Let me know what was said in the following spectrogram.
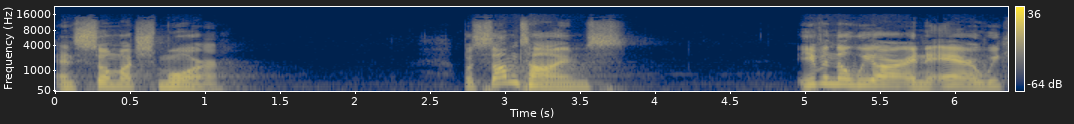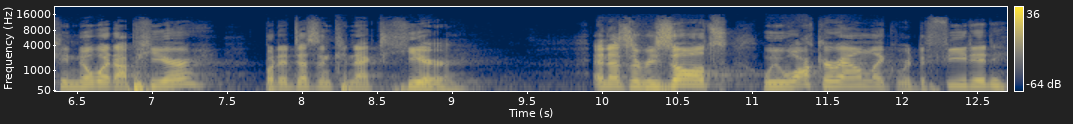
and so much more. But sometimes, even though we are an heir, we can know it up here, but it doesn't connect here. And as a result, we walk around like we're defeated.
